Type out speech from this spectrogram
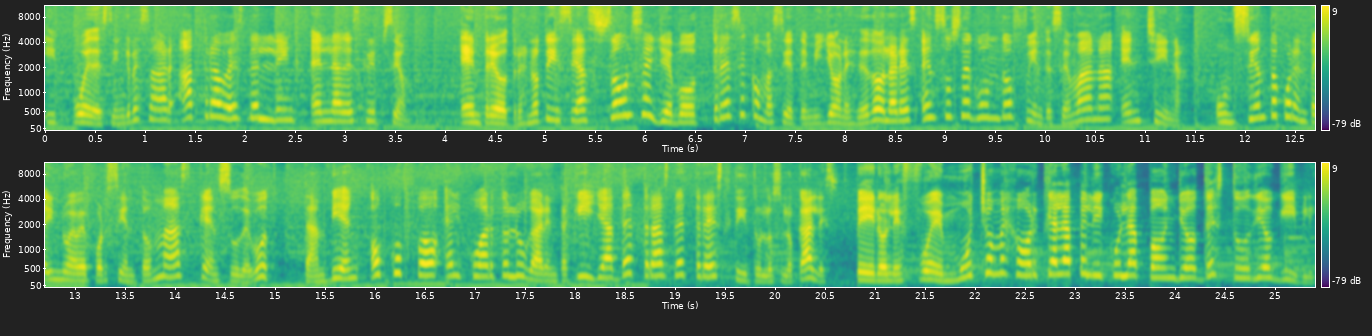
y puedes ingresar a través del link en la descripción. Entre otras noticias, Soul se llevó 13,7 millones de dólares en su segundo fin de semana en China, un 149% más que en su debut. También ocupó el cuarto lugar en taquilla detrás de tres títulos locales, pero le fue mucho mejor que a la película Ponyo de estudio Ghibli,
